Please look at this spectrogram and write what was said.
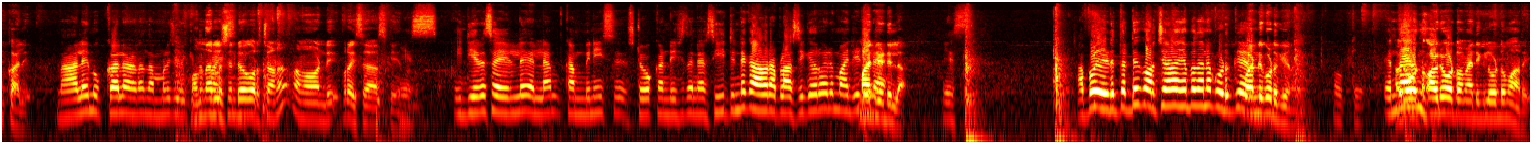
മുക്കാൽ. നാല് മുക്കാലാണ് നമ്മൾ ഒന്നര ലക്ഷം രൂപ കുറച്ചാണ് നമ്മ വണ്ടി പ്രൈസ് ആസ്ക് ചെയ്യുന്നത്. ഇന്റീരിയർ സൈഡിൽ എല്ലാം കമ്പനി സ്റ്റോക്ക് കണ്ടീഷൻ തന്നെയാണ് സീറ്റിന്റെ കവർ പ്ലാസ്റ്റിക് കവർ പോലും മാറ്റിയിട്ടില്ല. യെസ് അപ്പോൾ എടുത്തിട്ട് കുറച്ച് കഴിഞ്ഞപ്പോൾ തന്നെ കൊടുക്കുക വണ്ടി കൊടുക്കുകയാണ്. ഓട്ടോമാറ്റിക്കിലോട്ട് മാറി.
